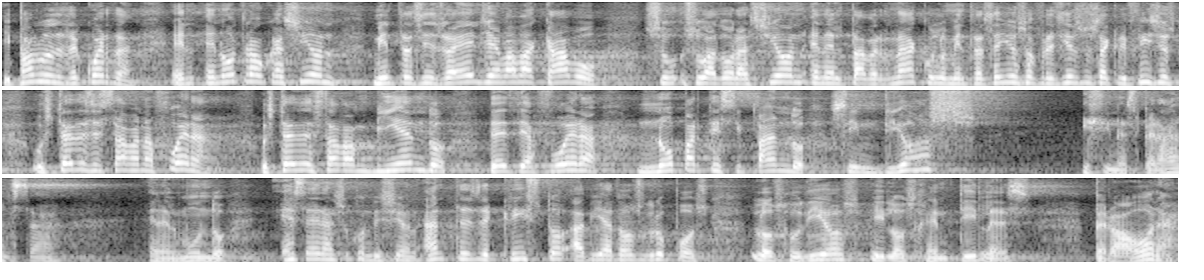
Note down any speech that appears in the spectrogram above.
Y Pablo les recuerda, en, otra ocasión, mientras Israel llevaba a cabo su, adoración en el tabernáculo, mientras ellos ofrecían sus sacrificios, ustedes estaban afuera, ustedes estaban viendo desde afuera, no participando, sin Dios y sin esperanza en el mundo. Esa era su condición. Antes de Cristo había dos grupos, los judíos y los gentiles. Pero ahora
